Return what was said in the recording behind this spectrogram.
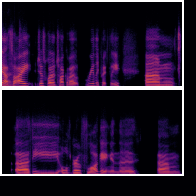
Yeah, so I just want to talk about really quickly um, uh, the old growth logging and the um,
